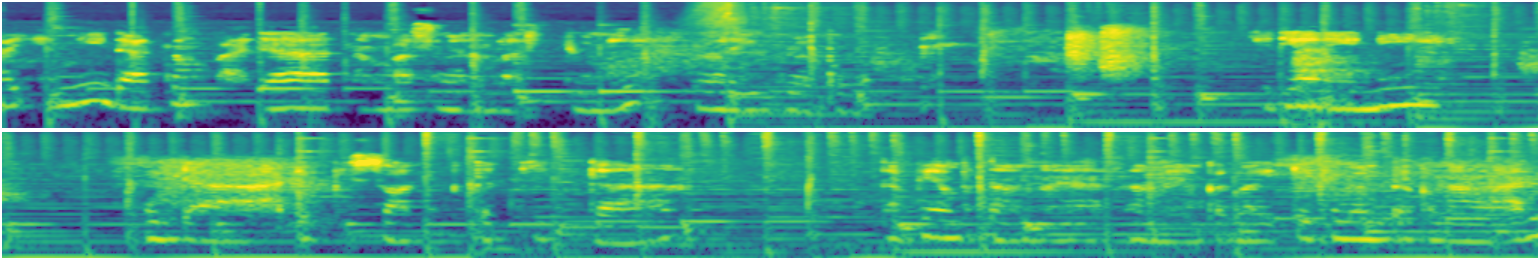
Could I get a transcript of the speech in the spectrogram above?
hari ini datang pada tanggal 19 Juni 2020. Jadi hari ini udah episode ketiga. Tapi yang pertama sama yang kedua itu cuma perkenalan,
